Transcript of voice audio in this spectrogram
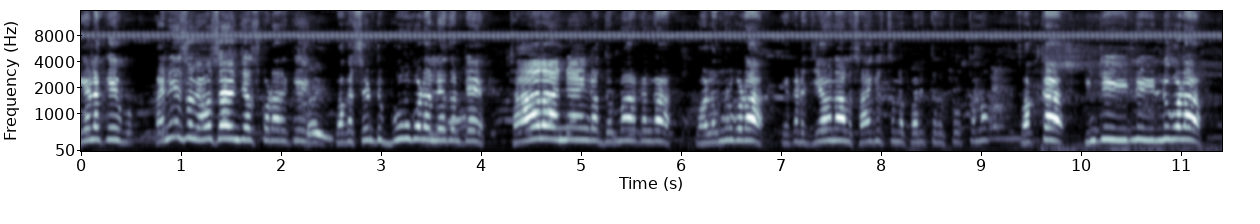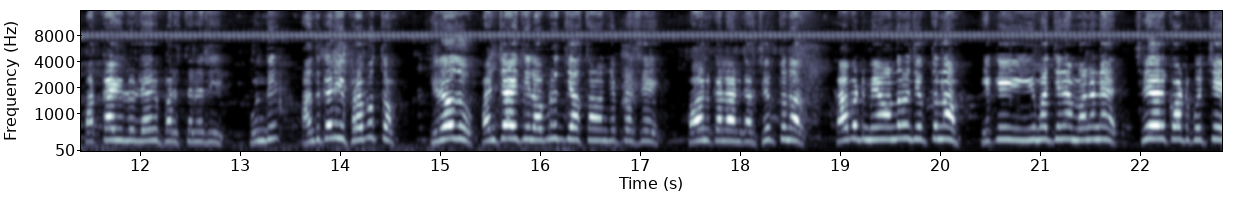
వీళ్ళకి కనీసం వ్యవసాయం చేసుకోవడానికి ఒక సెంటు భూమి కూడా లేదంటే చాలా అన్యాయంగా దుర్మార్గంగా వాళ్ళందరూ కూడా ఇక్కడ జీవనాలు సాగిస్తున్న పరిస్థితిని చూస్తున్నాం. ఒక్క ఇంటి ఇల్లు ఇల్లు కూడా పక్కా ఇల్లు లేని పరిస్థితి అనేది ఉంది. అందుకని ఈ ప్రభుత్వం ఈరోజు పంచాయతీలు అభివృద్ధి చేస్తామని చెప్పేసి పవన్ కళ్యాణ్ గారు చెప్తున్నారు. కాబట్టి మేమందరం చెప్తున్నాం. ఇక ఈ మధ్యనే మననే శ్రీహరికోటకు వచ్చి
